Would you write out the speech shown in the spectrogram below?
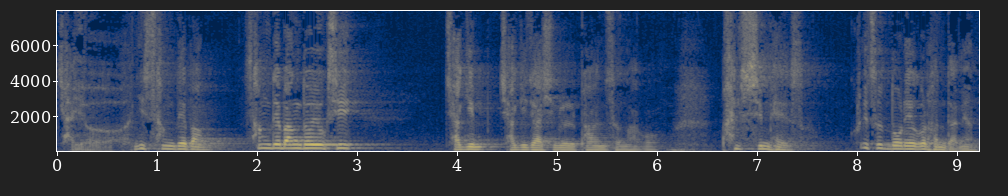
자연히 상대방, 상대방도 역시 자기, 자기 자신을 반성하고 팔심해서 그래서 노력을 한다면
